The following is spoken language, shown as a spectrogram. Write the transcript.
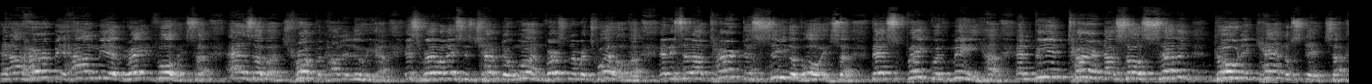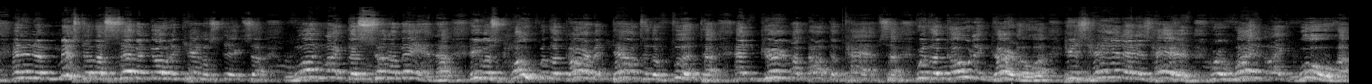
and I heard behind me a great voice uh, as of a trumpet. Hallelujah. It's Revelation chapter 1, verse number 12. Uh, and he said, I turned to see the voice uh, that spake with me, and being turned, I saw seven golden candlesticks. and in the midst of the seven golden candlesticks, one like the Son of Man, he was clothed with a garment down to the foot uh, and girt about the paps uh, with a golden girdle. Uh, his head and his hair were white like wool, uh,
